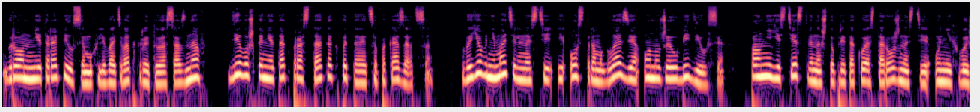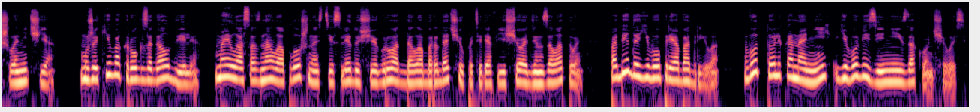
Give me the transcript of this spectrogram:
Грон не торопился мухлевать в открытую, осознав, девушка не так проста, как пытается показаться. В ее внимательности и остром глазе он уже убедился. Вполне естественно, что при такой осторожности у них вышла ничья. Мужики вокруг загалдели. Мейла осознала оплошность и следующую игру отдала Бородачу, потеряв еще один золотой. Победа его приободрила. Вот только на ней его везение и закончилось.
